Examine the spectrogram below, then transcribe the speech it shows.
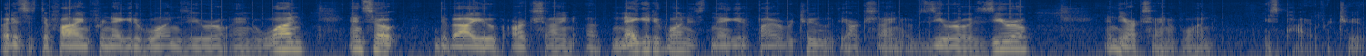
but it's defined for negative 1, 0, and 1. And so the value of arcsine of negative 1 is negative pi over 2, the arcsine of 0 is 0, and the arcsine of 1 is pi over 2.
